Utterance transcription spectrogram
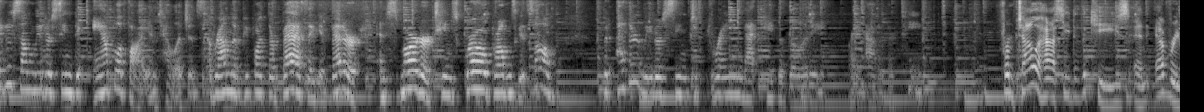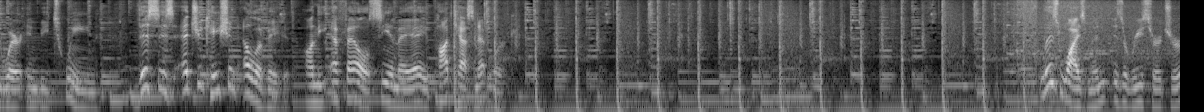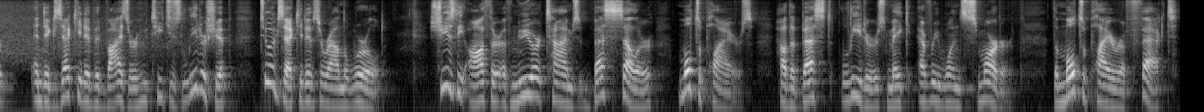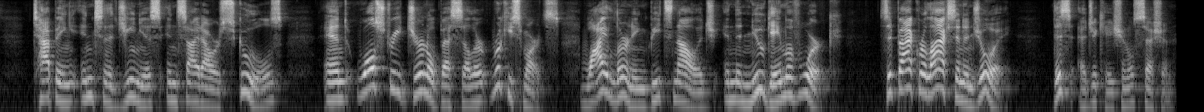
why do some leaders seem to amplify intelligence? Around them, people are at their best, they get better and smarter, teams grow, problems get solved. But other leaders seem to drain that capability right out of their team. From Tallahassee to the Keys and everywhere in between, this is Education Elevated on the FL CMAA Podcast Network. Liz Wiseman is a researcher and executive advisor who teaches leadership to executives around the world. She is the author of New York Times bestseller Multipliers How the Best Leaders Make Everyone Smarter the multiplier effect, tapping into the genius inside our schools, and Wall Street Journal bestseller Rookie Smarts Why Learning Beats Knowledge in the New Game of Work. Sit back, relax, and enjoy this educational session.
